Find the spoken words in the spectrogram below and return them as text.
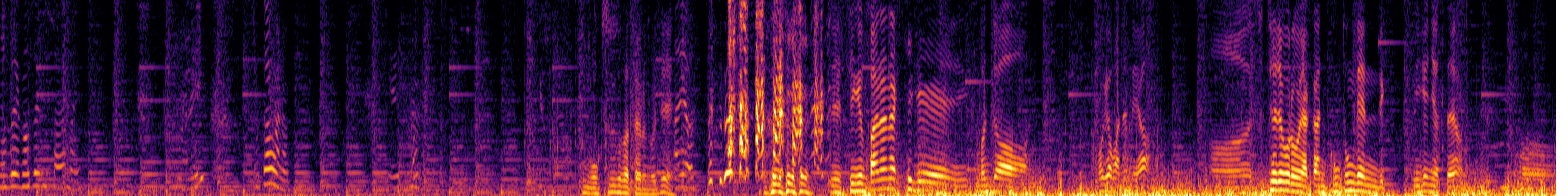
No sé, no sé, sabe a maíz. ¿Maíz? Está bueno. ¿Quieres más? 좀 옥수수 같다 그런 거지? Adiós. 네, 지금 바나나 킥을 먼저 먹여봤는데요. 어, 전체적으로 약간 공통된 느- 의견이었어요. 어,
